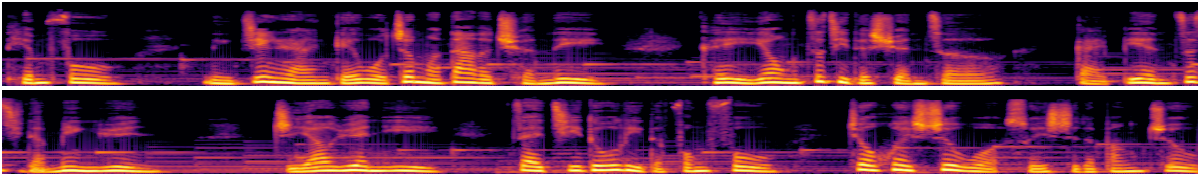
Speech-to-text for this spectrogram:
天父，你竟然给我这么大的权利，可以用自己的选择改变自己的命运。只要愿意，在基督里的丰富就会是我随时的帮助，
